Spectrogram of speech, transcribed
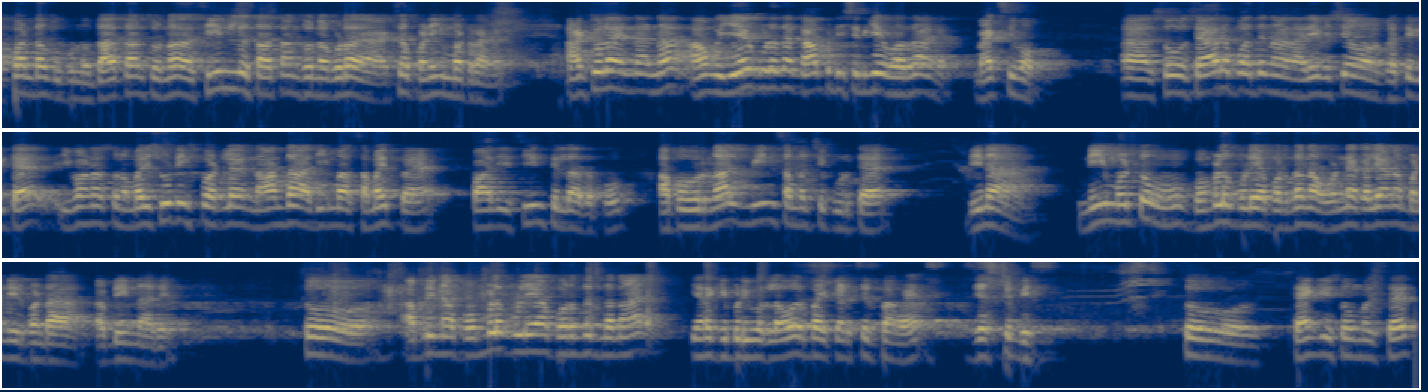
அப்பான்னு தான் கூப்பிடணும். தாத்தான்னு சொன்னால் சீனில் தாத்தான்னு சொன்னால் கூட அக்செப்ட் பண்ணிக்க மாட்டாங்க ஆக்சுவலாக என்னன்னா அவங்க ஏன் கூட தான் காம்படிஷனுக்கே வர்றாங்க மேக்ஸிமம் ஸோ சேரை பார்த்து நான் நிறைய விஷயம் கற்றுக்கிட்டேன் இவனா சொன்ன மாதிரி ஷூட்டிங் ஸ்பாட்டில் நான் தான் அதிகமாக சமைப்பேன். பாதி சீன்ஸ் இல்லாதப்போ. அப்போ ஒரு நாள் மீன் சமைச்சு கொடுத்தேன். தீனா நீ மட்டும் பொம்பளை பிள்ளையா பிறந்தா நான் உன்னை கல்யாணம் பண்ணியிருப்பேன்டா அப்படின்னாரு. ஸோ அப்படி நான் பொம்பளை பிள்ளையா பிறந்திருந்தேன்னா எனக்கு இப்படி ஒரு லவர் பாய் கிடச்சிருப்பாங்க. Just miss so thank you so much sir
